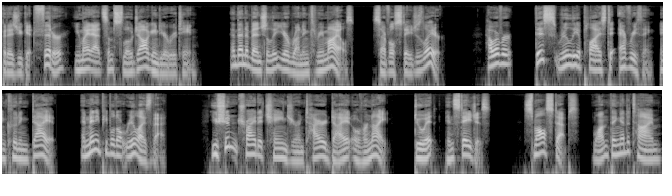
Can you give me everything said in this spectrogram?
but as you get fitter, you might add some slow jogging to your routine and then eventually you're running three miles, several stages later. However, this really applies to everything, including diet, and many people don't realize that. You shouldn't try to change your entire diet overnight. Do it in stages. Small steps, one thing at a time,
